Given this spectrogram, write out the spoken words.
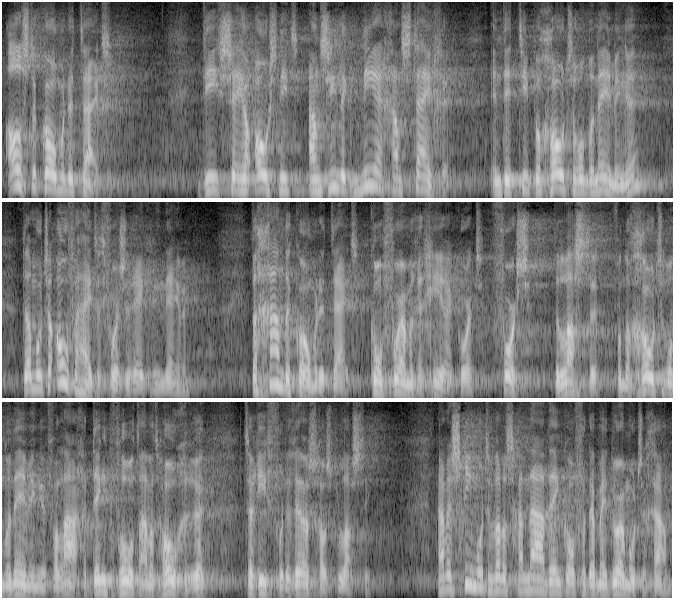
Als de komende tijd die cao's niet aanzienlijk meer gaan stijgen in dit type grotere ondernemingen, dan moet de overheid het voor zijn rekening nemen. We gaan de komende tijd, conform regeerakkoord, fors de lasten van de grotere ondernemingen verlagen. Denk bijvoorbeeld aan het hogere tarief voor de vennootschapsbelasting. Maar misschien moeten we wel eens gaan nadenken of we daarmee door moeten gaan.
